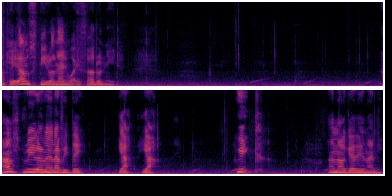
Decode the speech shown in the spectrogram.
okay. I'm speed on anyway, so I don't need. I'm speed on everything. Yeah, yeah. Weak. I'm not getting any.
